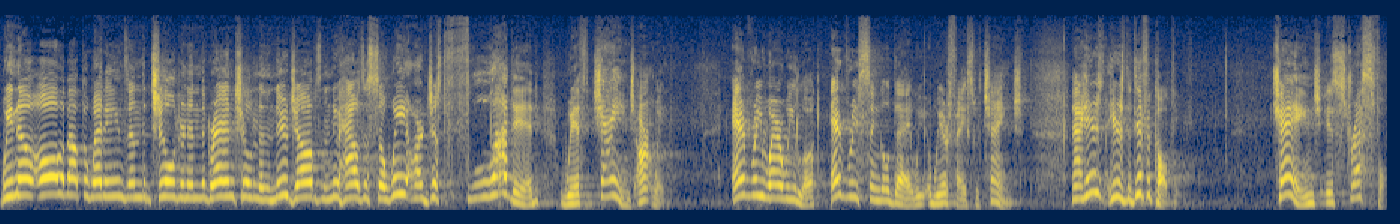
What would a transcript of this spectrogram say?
We know all about the weddings and the children and the grandchildren and the new jobs and the new houses, so we are just flooded with change, aren't we? Everywhere we look, every single day, we, we are faced with change. Now, here's, here's the difficulty change is stressful.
